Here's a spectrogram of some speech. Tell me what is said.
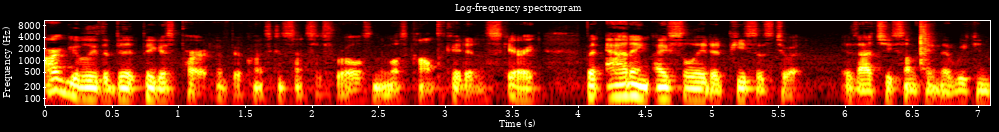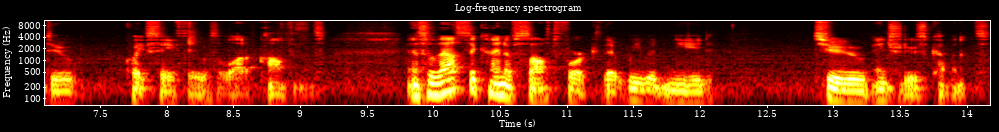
arguably the biggest part of Bitcoin's consensus rules and the most complicated and scary. But adding isolated pieces to it is actually something that we can do quite safely with a lot of confidence. And so that's the kind of soft fork that we would need to introduce covenants.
